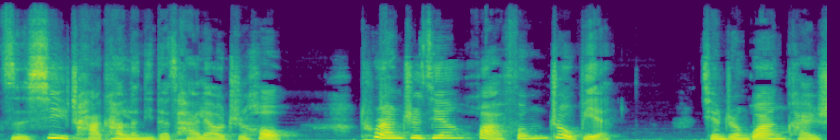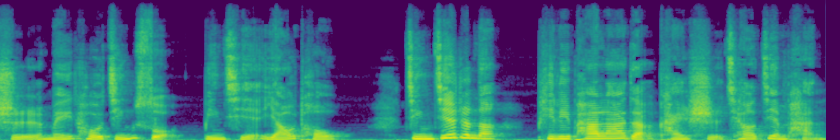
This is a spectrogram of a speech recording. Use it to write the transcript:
仔细查看了你的材料之后，突然之间画风骤变，签证官开始眉头紧锁，并且摇头，紧接着呢？噼里啪啦的开始敲键盘，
